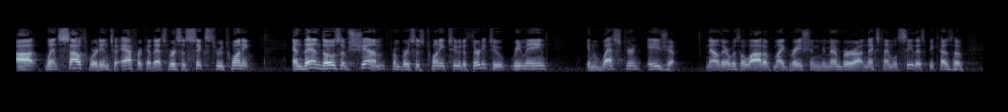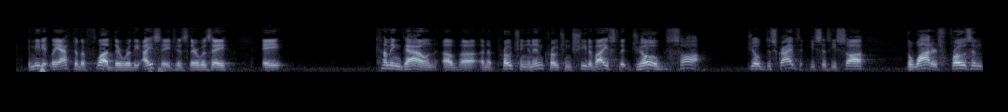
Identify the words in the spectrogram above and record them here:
uh, went southward into Africa. That's verses 6 through 20. And then those of Shem, from verses 22 to 32, remained in western Asia. Now, there was a lot of migration. Remember, uh, next time we'll see this, because of immediately after the flood, there were the ice ages. There was a, a coming down of uh, an approaching, and encroaching sheet of ice that Job saw. Job describes it. He says he saw the waters frozen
